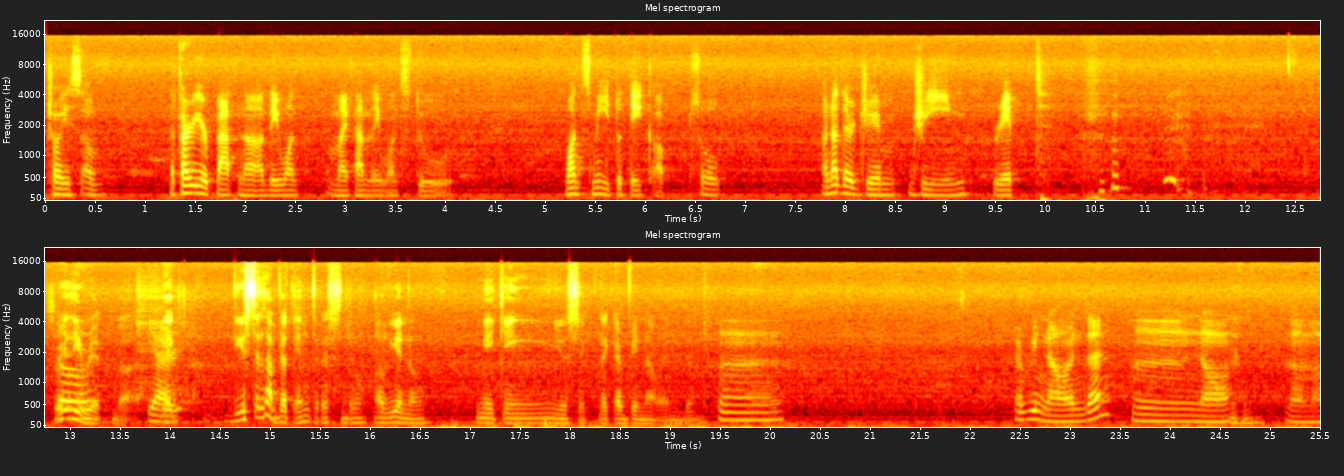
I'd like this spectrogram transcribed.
choice of the career path na they want my family wants to wants me to take up so another dream dream ripped really So, ripped ba yeah like do you still have that interest though of you know making music like every now and then? Mm, every now and then? Mm, no. Mhm. No, no.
